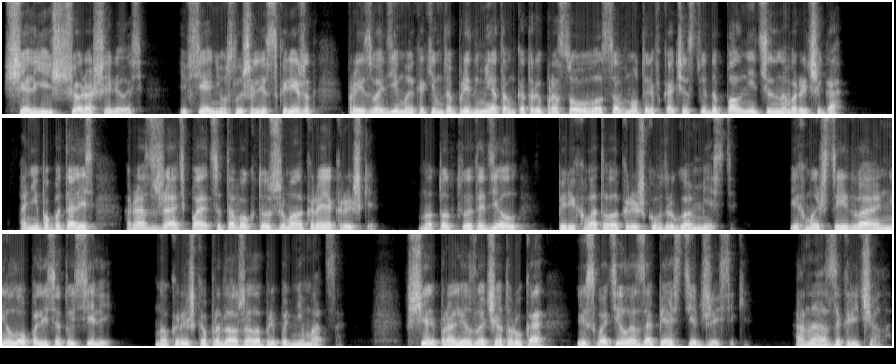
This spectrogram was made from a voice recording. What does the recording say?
Щель еще расширилась, и все они услышали скрежет, производимый каким-то предметом, который просовывался внутрь в качестве дополнительного рычага. Они попытались разжать пальцы того, кто сжимал края крышки, но тот, кто это делал, перехватывал крышку в другом месте. Их мышцы едва не лопались от усилий, но крышка продолжала приподниматься. В щель пролезла чья-то рука и схватила запястье Джессики. Она закричала.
